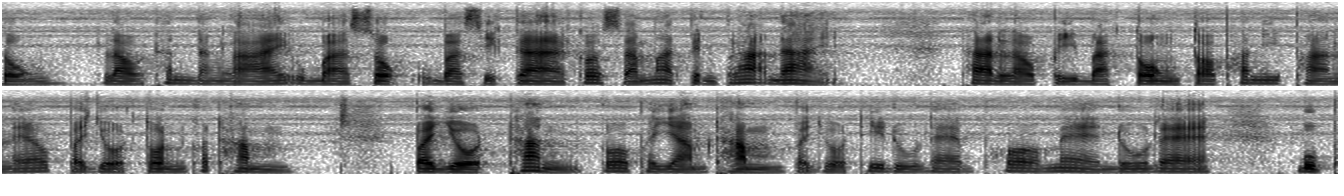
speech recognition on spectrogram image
สงฆ์เราท่านดังหลาย อุบาสกอุบาสิกาก็สามารถเป็นพระได้ ถ้าเราปฏิบัติตรงต่อพระนิพพานแล้วประโยชน์ตนก็ทำประโยชน์ท่านก็พยายามทำประโยชน์ที่ดูแลพ่อแม่ดูแล บุพ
